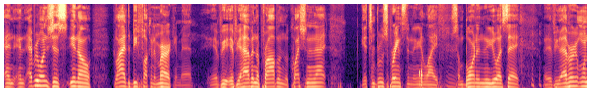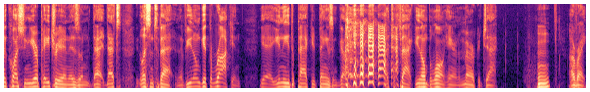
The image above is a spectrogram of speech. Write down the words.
and and everyone's just you know glad to be fucking American, man. If you if you're having the problem, the questioning that, get some Bruce Springsteen in your life. Some Born in the USA. if you ever want to question your patriotism, that that's listen to that. And if you don't get the rocking, yeah, you need to pack your things and go. that's a fact. You don't belong here in America, Jack. Hmm? All right.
